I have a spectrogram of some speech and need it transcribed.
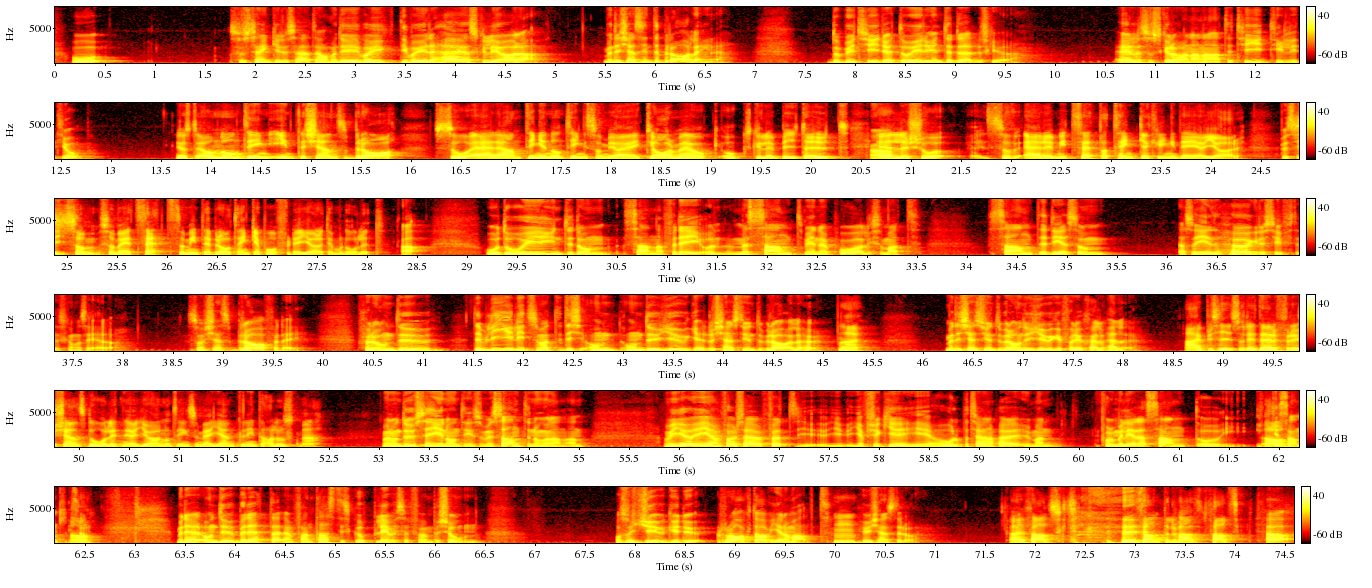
Och så tänker du så här att ja, men det, var ju, det var ju det här jag skulle göra. Men det känns inte bra längre. Då betyder det att då är det ju inte det där du ska göra. Eller så ska du ha en annan attityd till ditt jobb. Just det, om någonting inte känns bra så är det antingen någonting som jag är klar med och, och skulle byta ut Ja. eller så, så är det mitt sätt att tänka kring det jag gör. Precis. Som, som är ett sätt som inte är bra att tänka på för det gör att jag mår dåligt. Ja. Och då är ju inte de sanna för dig. Och med sant menar jag på liksom att sant är det som, alltså i ett högre syfte ska man säga då. Som känns bra för dig. För om du, det blir ju lite som att, det, om, om du ljuger då känns det ju inte bra, eller hur? Nej. Men det känns ju inte bra om du ljuger för dig själv heller. Nej, precis. Och det är därför det känns dåligt när jag gör någonting som jag egentligen inte har lust med. Men om du säger någonting som är sant till någon annan. Om vi gör- jämför så här för att jag försöker, jag håller på att träna på här hur man formulerar sant och icke Ja, sant liksom. ja. Men det är, om du berättar en fantastisk upplevelse för en person och så ljuger du rakt av genom allt. Mm. Hur känns det då? Nej, falskt. Sant eller falskt? Falskt. Ja.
